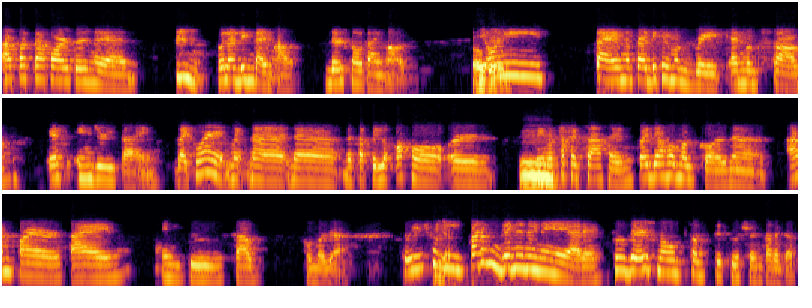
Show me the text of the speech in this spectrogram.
apat na quarter na yan, wala ding time out. There's no time out. Okay. The only time na pwede kayo mag-break and mag-sub is injury time. Like, why, may- na, na, natapilok ako or may Mm, masakit sa akin, pwede ako mag-call na umpire time, I need to sub, kumbaga. So usually, parang ganun ang nangyayari. So there's no substitution talaga.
